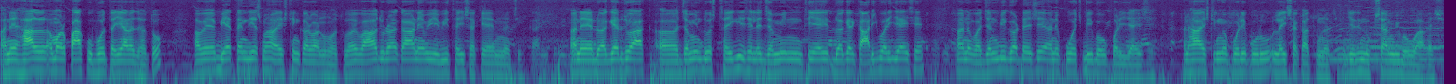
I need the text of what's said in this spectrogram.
અને હાલ અમારો પાક ઊભો તૈયાર જ હતો. હવે બે, ત્રણ દિવસમાં હાર્વેસ્ટિંગ કરવાનું હતું. હવે વાવાઝોડાના કારણે હવે એવી થઈ શકે એમ નથી. અને ડોગેર જો આ જમીન દોષ થઈ ગઈ છે એટલે જમીનથી ડોગેર કાળી પડી જાય છે અને વજન બી ઘટે છે અને પોચ બી બહુ પડી જાય છે. અને હાર્વેસ્ટિંગમાં પૂરેપૂરું લઈ શકાતું નથી. જેથી નુકસાન બી બહુ આવે છે.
